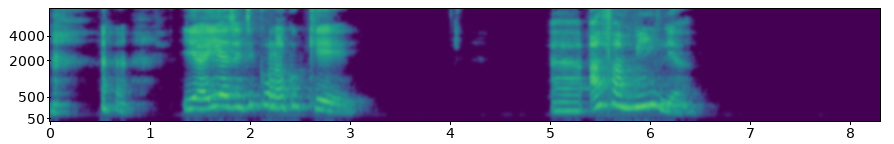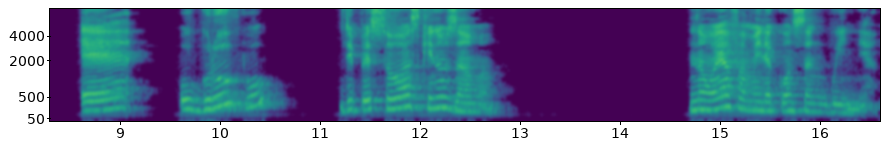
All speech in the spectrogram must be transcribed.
e aí a gente coloca o quê? a família é o grupo de pessoas que nos ama. Não é a família consanguínea.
